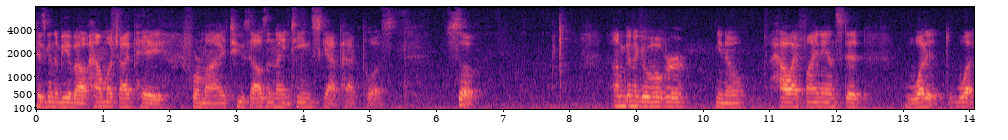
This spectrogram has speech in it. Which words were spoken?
is going to be about how much I pay for my 2019 Scat Pack Plus. So, I'm going to go over, you know, how I financed it, what it what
